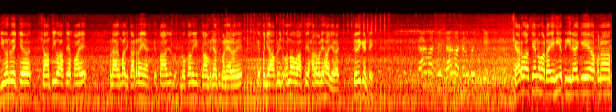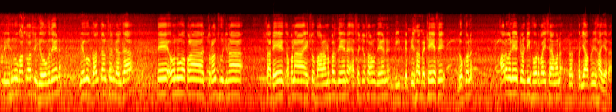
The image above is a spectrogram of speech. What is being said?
ਜੀਵਨ ਵਿੱਚ ਸ਼ਾਂਤੀ ਵਾਸਤੇ ਆਪਾਂ ਇਹ ਫਲੈਗ ਮਾਰਚ ਕੱਢ ਰਹੇ ਹਾਂ ਕਿ ਤਾਂ ਜੋ ਲੋਕਾਂ ਵਿੱਚ ਕਾਨਫੀਡੈਂਸ ਬਣਿਆ ਰਹੇ, ਕਿ ਪੰਜਾਬ ਪੁਲਿਸ ਉਹਨਾਂ ਵਾਸਤੇ ਹਰ ਵੇਲੇ ਹਾਜ਼ਰ ਹੈ। 24 ਘੰਟੇ। ਸ਼ਹਿਰ ਵਾਸੀ ਸ਼ਹਿਰ ਵਾਸੀਆਂ ਨੂੰ ਕੋਈ ਸੰਦੇਸ਼ ਸ਼ਹਿਰ ਵਾਸੀਆਂ ਨੂੰ ਸਾਡਾ ਇਹੀ ਅਪੀਲ ਹੈ ਕਿ ਆਪਣਾ ਪੁਲਿਸ ਨੂੰ ਵੱਧ ਤੋਂ ਵੱਧ ਸਹਿਯੋਗ ਦੇਣ। ਜੇ ਕੋਈ ਗਲਤ ਅਨਸਰ ਮਿਲਦਾ ਤੇ ਉਹਨੂੰ ਆਪਣਾ ਤੁਰੰਤ ਸੂਚਨਾ ਸਾਡੇ ਆਪਣਾ 112 ਨੰਬਰ ਦੇਣ ਐਸਐਚਓ ਸਾਹਿਬ ਨੂੰ ਦੇਣ, ਡੀ ਡਿਪਟੀ ਸਾਹਿਬ ਬੈਠੇ ਇੱਥੇ, ਲੋਕਲ। ਹਰ ਵੇਲੇ 24/7 ਪੰਜਾਬ ਪੁਲਿਸ ਹਾਜ਼ਰ ਆ।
